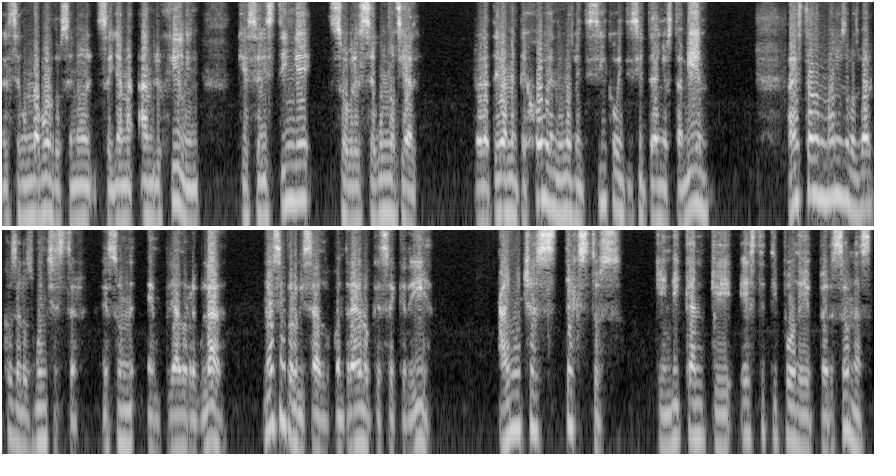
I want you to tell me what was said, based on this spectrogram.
El segundo a bordo se, llama Andrew Healing, que se distingue sobre el segundo oficial. Relativamente joven, de unos 25 27 años también. Ha estado en varios de los barcos de los Winchester. Es un empleado regular. No es improvisado, contrario a lo que se creía. Hay muchos textos que indican que este tipo de personas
